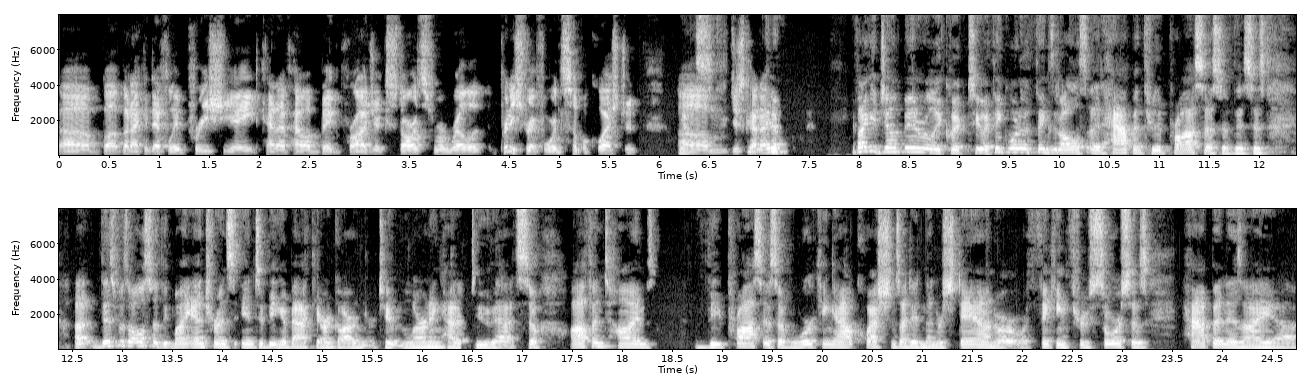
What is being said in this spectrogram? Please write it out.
Uh, but but I could definitely appreciate kind of how a big project starts from a rel- pretty straightforward and simple question. Yes. Um, just kind of if I could jump in really quick too, I think one of the things that also that happened through the process of this is uh, this was also the, my entrance into being a backyard gardener too, and learning how to do that. So oftentimes the process of working out questions I didn't understand or, or thinking through sources happened as I uh,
